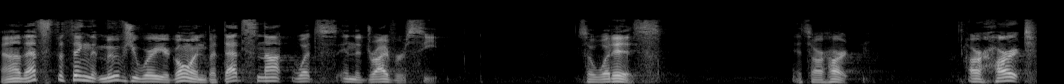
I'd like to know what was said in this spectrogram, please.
uh, that's the thing that moves you where you're going, but that's not what's in the driver's seat. So what is? It's our heart. Our heart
